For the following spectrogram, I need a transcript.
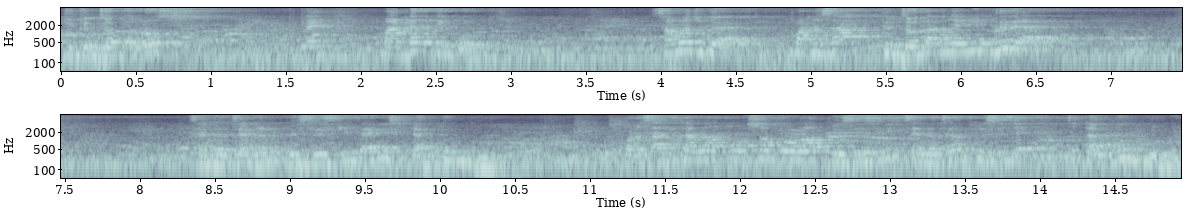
digenjot terus naik padat tipu. Sama juga pada saat genjotannya ini berat jangan-jangan bisnis kita ini sedang tumbuh pada saat kita mengelola bisnis ini jangan-jangan bisnisnya sedang tumbuh.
